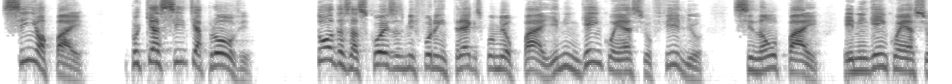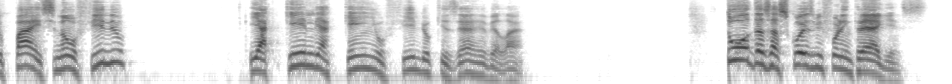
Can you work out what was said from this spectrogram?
Sim, ó Pai, porque assim te aprouve. Todas as coisas me foram entregues por meu Pai, e ninguém conhece o Filho senão o Pai. E ninguém conhece o Pai senão o Filho e aquele a quem o Filho quiser revelar. Todas as coisas me foram entregues,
